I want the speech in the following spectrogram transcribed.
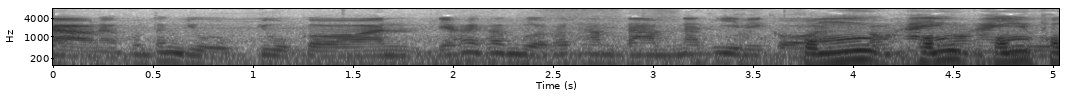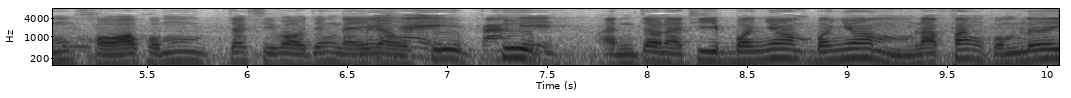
กล่าวน่ะคุณต้องอยู่อยู่ก่อน เดี๋ยวให้ตำรวจเขาทำตามหน้าที่ไปก่อนผมเขาให้ผมเขาให้ผมอยู่ ผมขอผมจักสิเว้าจังไดแล้วไม่ใช่คือฟังคือดิอันเจ้าหน้าที่บ่ยอมบ่ยอมรับฟังผมเลย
